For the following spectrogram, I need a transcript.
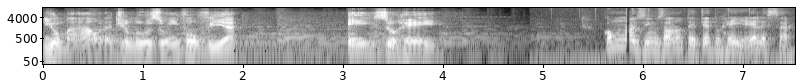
e uma aura de luz o envolvia. Eis o rei. Como nós vimos lá no TT do rei Elessar,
